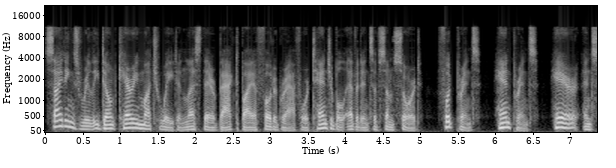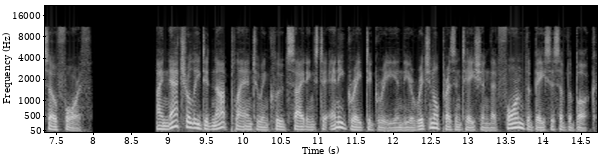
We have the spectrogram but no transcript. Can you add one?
Sightings really don't carry much weight unless they're backed by a photograph or tangible evidence of some sort, footprints, handprints, hair, and so forth. I naturally did not plan to include sightings to any great degree in the original presentation that formed the basis of the book.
